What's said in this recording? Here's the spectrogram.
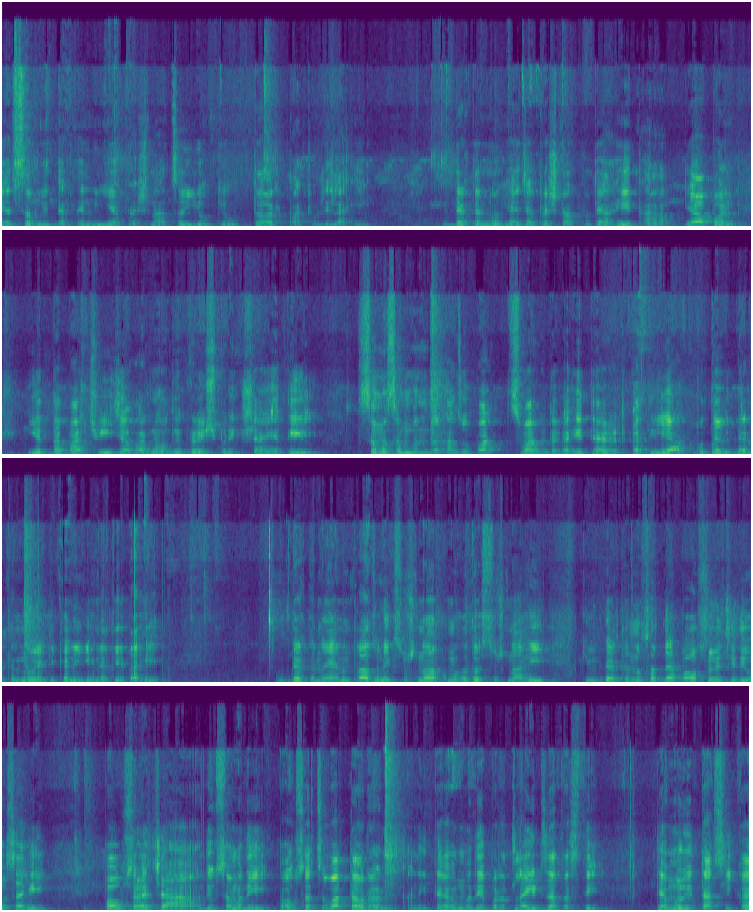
या सर्व विद्यार्थ्यांनी या प्रश्नाचं योग्य उत्तर पाठवलेलं आहे. विद्यार्थ्यांनो ह्या ज्या प्रश्नाकृत्या आहेत हा या आपण इयत्ता पाचवी जवाहर नवोदय प्रवेश परीक्षा यातील समसंबंध हा जो पाचवा घटक आहे त्या घटकातील या आकृत्या विद्यार्थ्यांनो या ठिकाणी घेण्यात येत आहेत. विद्यार्थ्यांना यानंतर अजून एक सूचना महत्त्वाची सूचना आहे की विद्यार्थ्यांना सध्या पावसाळ्याचे दिवस आहे. पावसाळ्याच्या दिवसामध्ये पावसाचं वातावरण आणि त्यामध्ये परत लाइट जात असते. त्यामुळे तासिका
